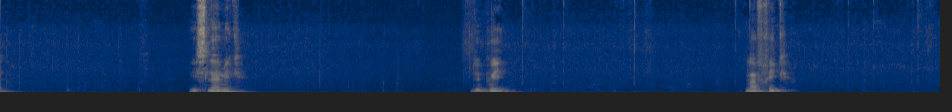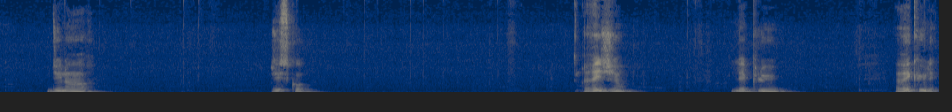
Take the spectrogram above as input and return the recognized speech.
islamique. depuis l'Afrique du Nord jusqu'au régions les plus reculées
